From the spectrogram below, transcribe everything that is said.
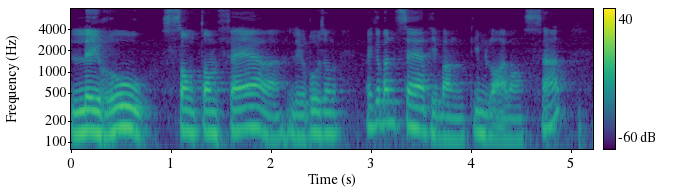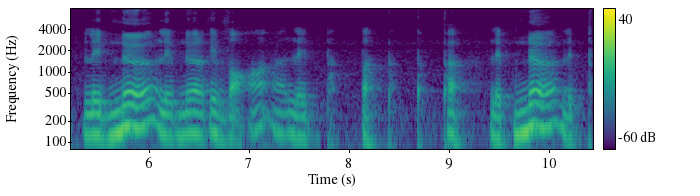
Les roues sont en fer les roues sont mấy cái bánh xe thì bằng kim loại bằng sắt les pneus les pneus là cái vỏ. Les p, p, p, p, p, les pneus les, p,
